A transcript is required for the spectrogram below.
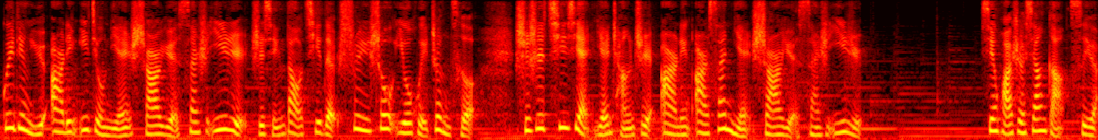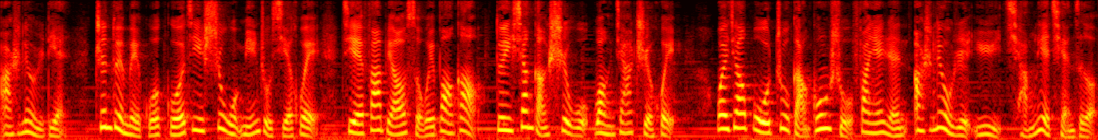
规定，于二零一九年十二月三十一日执行到期的税收优惠政策，实施期限延长至二零二三年十二月三十一日。新华社香港四月二十六日电，针对美国国际事务民主协会借发表所谓报告对香港事务妄加智慧，外交部驻港公署发言人二十六日予以强烈谴责。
